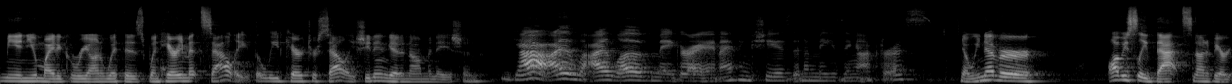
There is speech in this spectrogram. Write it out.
me and you might agree on with is When Harry Met Sally, the lead character Sally. She didn't get a nomination. Yeah, I, I love Meg Ryan. I think she is an amazing actress. Yeah, we never. Obviously, that's not a very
